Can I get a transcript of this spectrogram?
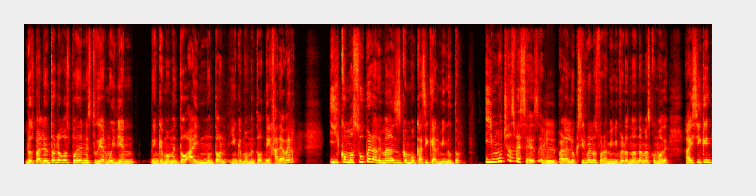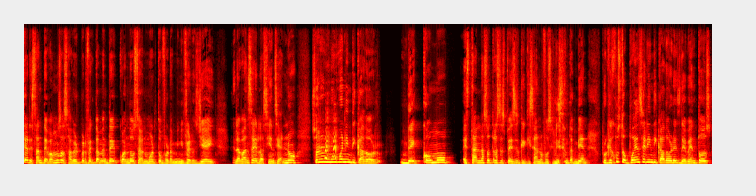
los paleontólogos pueden estudiar muy bien en qué momento hay un montón y en qué momento deja de haber. Y como súper además como casi que al minuto. Y muchas veces para lo que sirven los foraminíferos no anda más como de, ay sí, qué interesante, vamos a saber perfectamente cuándo se han muerto foraminíferos, yay, el avance de la ciencia. No, son un muy buen indicador de cómo están las otras especies que quizá no fosilizan también, porque justo pueden ser indicadores de eventos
